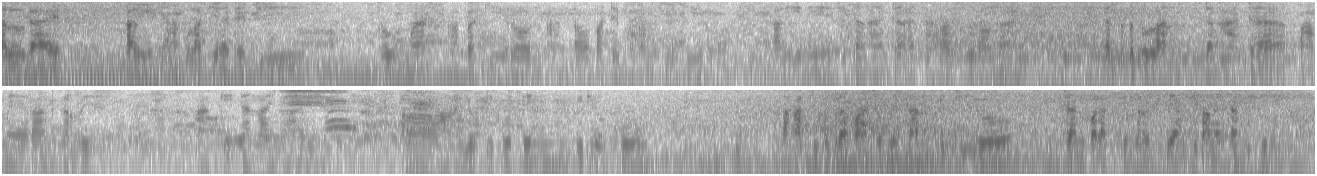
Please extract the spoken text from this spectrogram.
Halo guys, kali ini aku lagi ada di rumah Abah Kiron atau Padepokan Seni Kiron. Kali ini sedang ada acara suronan dan kebetulan sedang ada pameran keris, akik dan lain-lain. Uh, yuk ikutin videoku. Kita kasih beberapa cuplikan video dan koleksi keris yang dipamerkan di sini.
